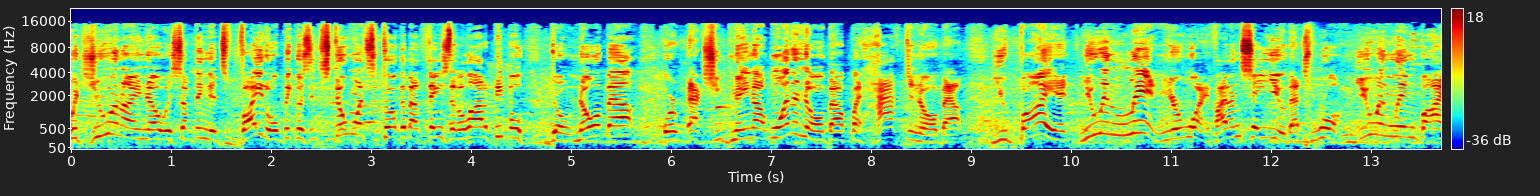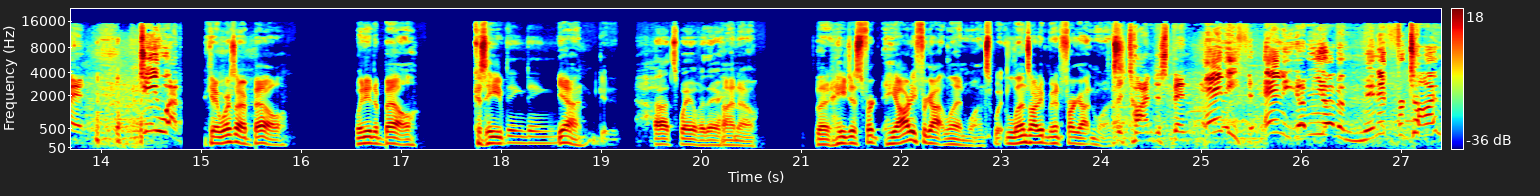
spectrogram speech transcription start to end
Which you and I know is something that's vital because it still wants to talk about things that a lot of people don't know about or actually may not want to know about but have to know about. You buy it, you and Lynne, your wife, I don't say you, that's wrong. You and Lynne buy it. Do you have Okay, where's our bell? We need a bell because he, Ding ding. yeah, Oh, it's way over there. I know. But he just for, he already forgot Lynne once. Lynne's already been forgotten once. The time to spend anything, any. I mean, you have a minute for time.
